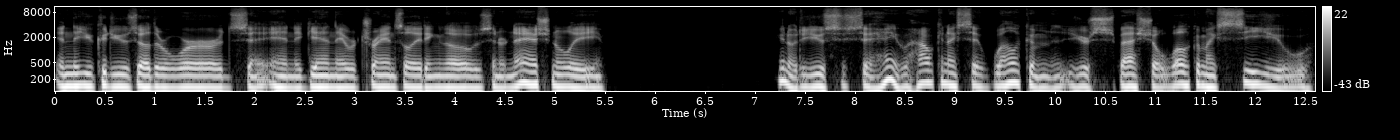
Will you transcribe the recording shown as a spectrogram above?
and that you could use other words, and again, they were translating those internationally you know, to use to say, hey, how can I say welcome? You're special. Welcome. I see you.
